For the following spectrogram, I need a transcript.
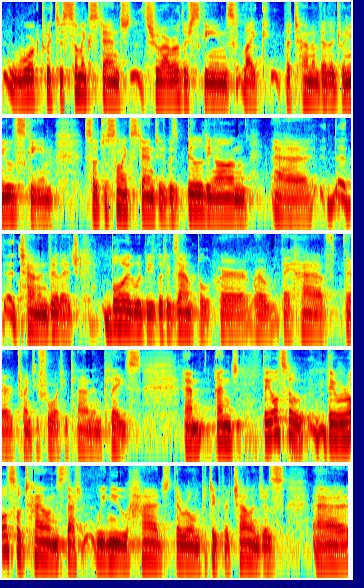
worked with to some extent through our other schemes like the Town and Village Renewal Scheme. So to some extent it was building on uh, Town and Village. Boyle would be a good example where, where they have their 2040 plan in place. Um, and they also they were also towns that we knew had their own particular challenges. Uh,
